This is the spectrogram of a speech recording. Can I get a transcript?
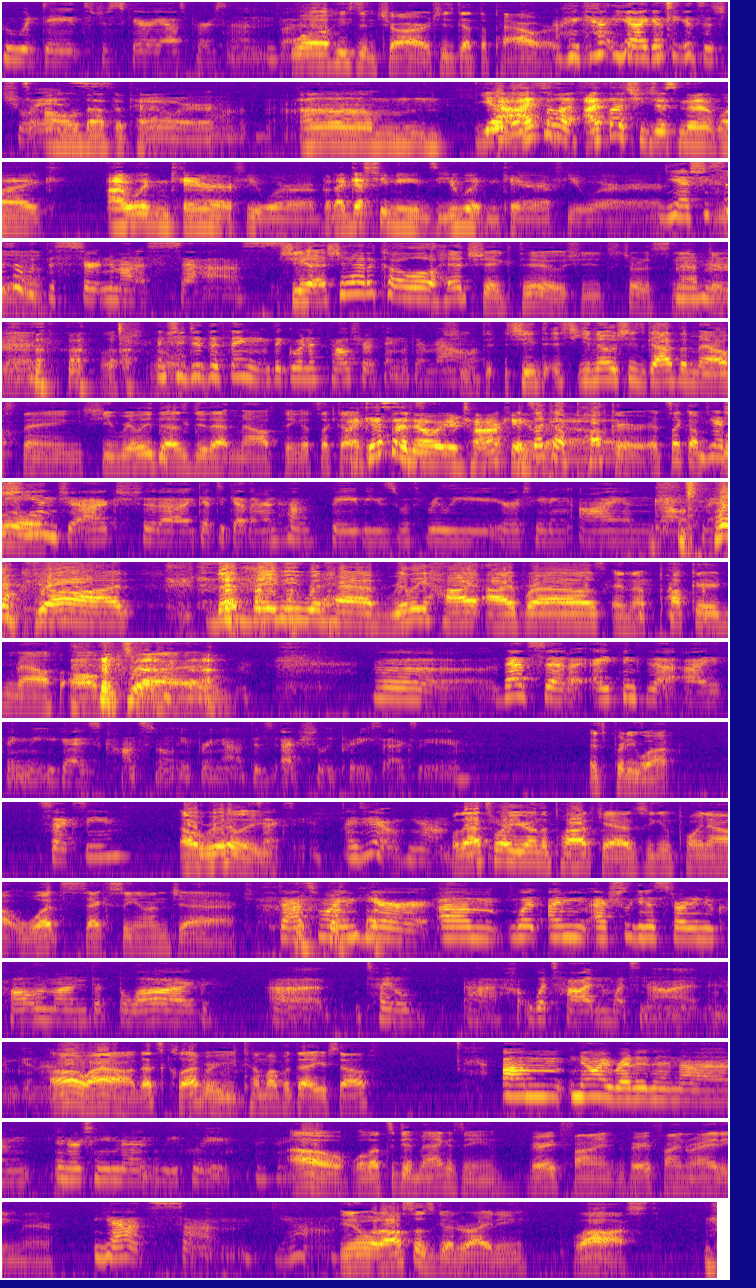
Who would date such a scary ass person? But well, he's in charge. He's got the power. I guess, yeah, I guess he gets his choice. It's all about the power. All about the power. Um. Yeah, Well, I thought I thought she just meant like I wouldn't care if you were, but I guess she means you wouldn't care if you were. yeah, she says yeah. it with a certain amount of sass. She had she had a co- little head shake too. She sort of snapped her Mhm. neck. And she did the thing, the Gwyneth Paltrow thing with her mouth. She, did- she, you know, she's got the mouth thing. She really does do that mouth thing. It's like a. I guess I know what you're talking about. It's like about. a pucker. It's like a pucker. yeah, little. she and Jack should uh, get together and have babies with really irritating eye and mouth. Oh man. God, that baby would have really high eyebrows and a puckered mouth all the time. Uh, that said, I, I think that eye thing that you guys constantly bring up is actually pretty sexy. It's pretty what? Sexy? Oh really? Sexy. I do, yeah. Well, that's why you're on the podcast. So you can point out what's sexy on Jack. That's why I'm here. Um, what I'm actually going to start a new column on the blog uh, titled uh, "What's Hot and What's Not," and I'm gonna. Oh wow, that's clever. You come up with that yourself? Um, no, I read it in um, Entertainment Weekly. I think. Oh well, that's a good magazine. Very fine, very fine writing there. Yeah, it's um, yeah. You know what also is good writing? Lost.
